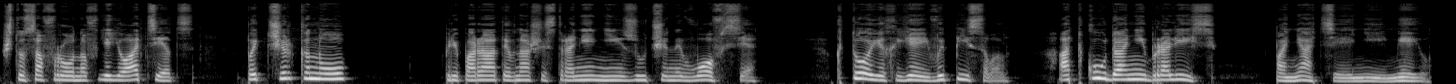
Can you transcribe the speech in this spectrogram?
что Сафронов ее отец. Подчеркну, препараты в нашей стране не изучены вовсе. Кто их ей выписывал? Откуда они брались? Понятия не имею.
